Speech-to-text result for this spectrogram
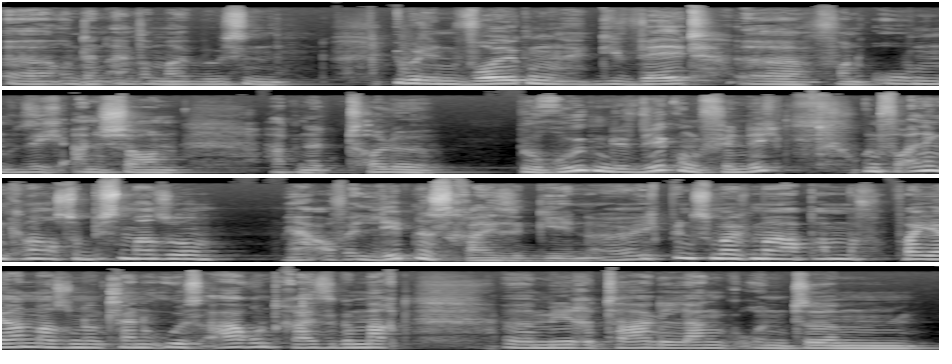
äh, und dann einfach mal ein bisschen über den Wolken die Welt äh, von oben sich anschauen. Hat eine tolle, beruhigende Wirkung, finde ich. Und vor allen Dingen kann man auch so ein bisschen mal so ja, auf Erlebnisreise gehen. Äh, ich bin zum Beispiel mal, habe vor ein paar Jahren mal so eine kleine USA-Rundreise gemacht, äh, mehrere Tage lang und ähm,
